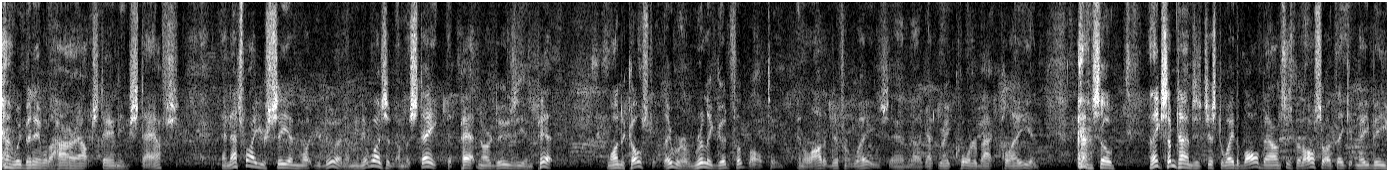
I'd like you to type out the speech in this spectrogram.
we've been able to hire outstanding staffs. And that's why you're seeing what you're doing. I mean, it wasn't a mistake that Pat Narduzzi and Pitt won the Coastal. They were a really good football team in a lot of different ways and uh, got great quarterback play. And so I think sometimes it's just the way the ball bounces, but also I think it may be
